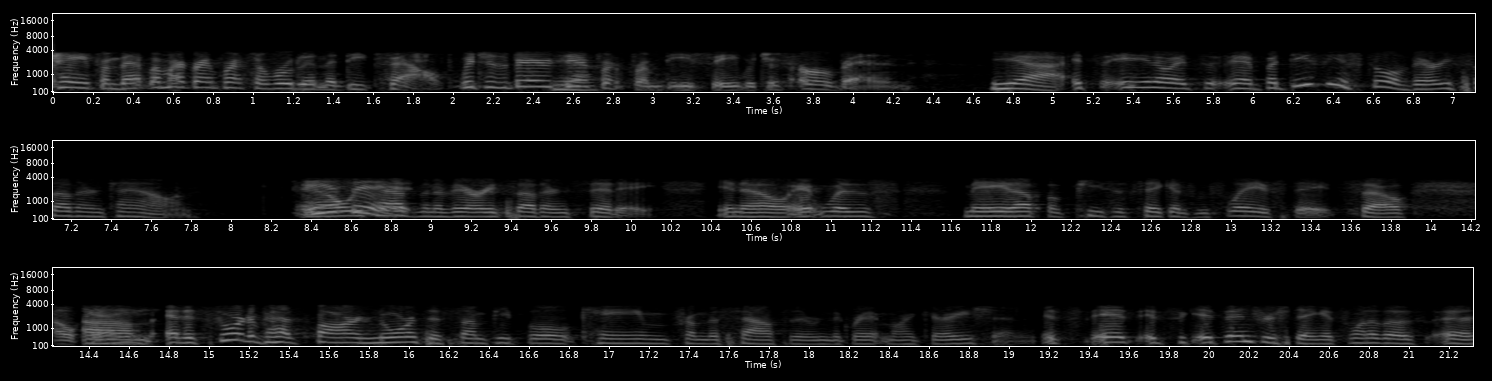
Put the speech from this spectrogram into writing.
came from that, but my grandparents are rooted in the deep south, which is very yeah. different from DC, which is urban. Yeah, it's you know it's eh, but DC is still a very southern town. It is always it? has been a very southern city. You know, it was made up of pieces taken from slave states. So, okay. um, and it's sort of as far north as some people came from the south during the Great Migration. It's it, it's it's interesting. It's one of those uh,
